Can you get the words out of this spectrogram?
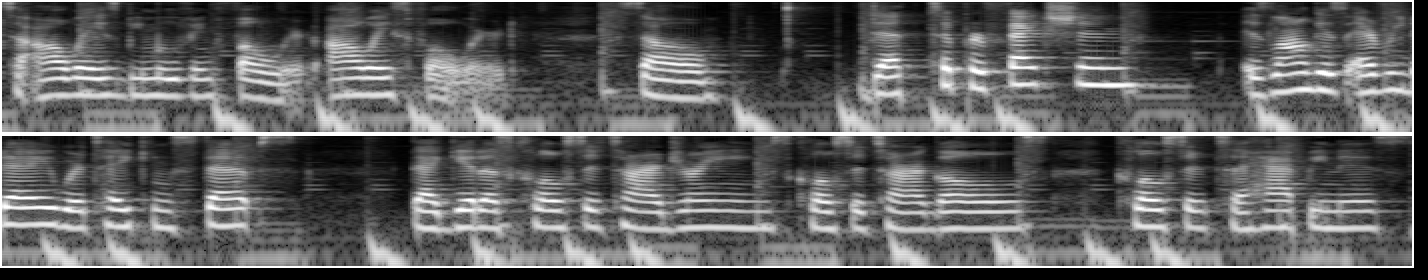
to always be moving forward, always forward. So, death to perfection, as long as every day we're taking steps that get us closer to our dreams, closer to our goals, closer to happiness,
